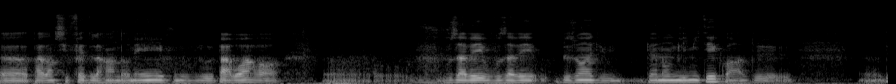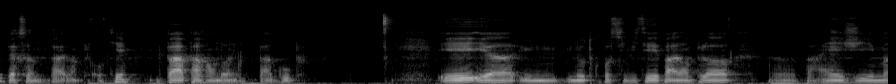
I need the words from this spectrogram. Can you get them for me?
Euh, par exemple, si vous faites de la randonnée, vous ne voulez pas avoir, euh, euh, vous, avez, vous avez besoin d'un nombre limité quoi, de, personnes, par exemple. Ok? Pas par randonnée, par groupe. Et une, autre possibilité, par exemple, pareil, gym,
